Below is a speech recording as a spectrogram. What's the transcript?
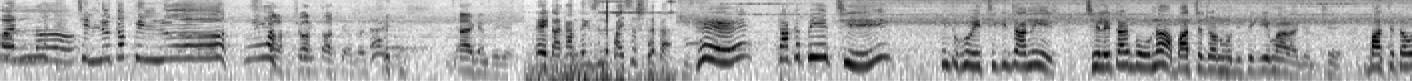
মান চিল্লু কা পিল্লু এই টাকা আনতে গেছিলে পাইছিস টাকা? হ্যাঁ টাকা পেয়েছি। কিন্তু হয়েছে কি জানিস? ছেলেটার বউ না বাচ্চা জন্ম দিতে গিয়ে মারা গেছে। বাচ্চাটাও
